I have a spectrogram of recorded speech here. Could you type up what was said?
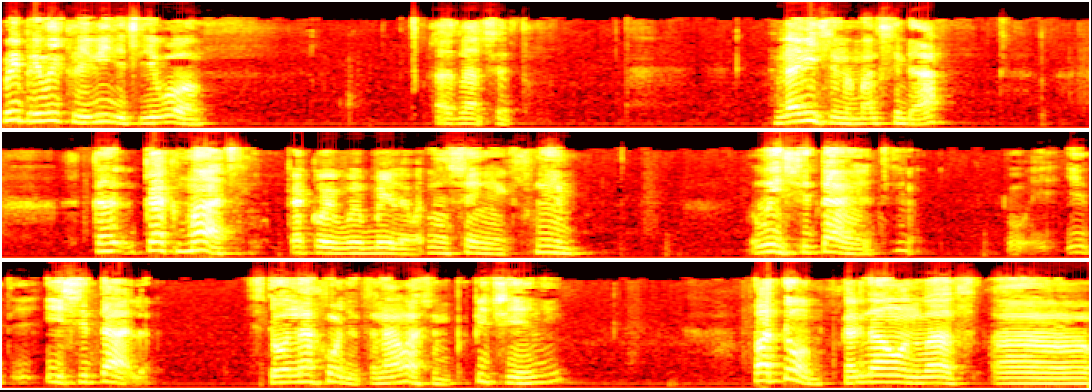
вы привыкли видеть его, э, значит, зависимым от себя, как, как мать, какой вы были в отношениях с ним, вы считаете и, и, и считали, что он находится на вашем попечении, потом, когда он вас э,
